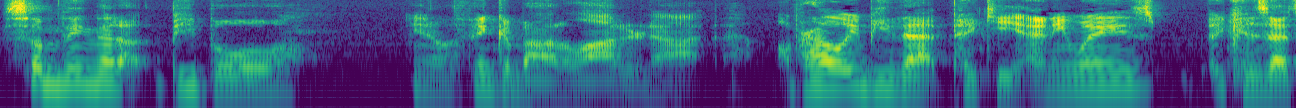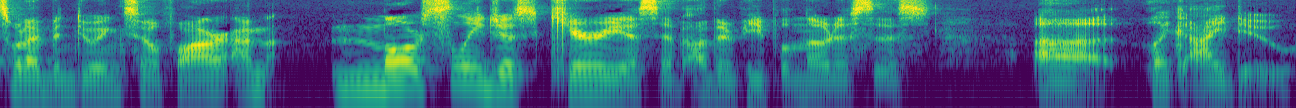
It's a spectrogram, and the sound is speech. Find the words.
something that uh, people, you know, think about a lot or not. I'll probably be that picky anyways because that's what I've been doing so far. I'm mostly just curious if other people notice this uh, like I do.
